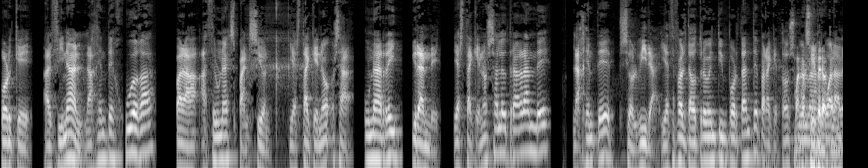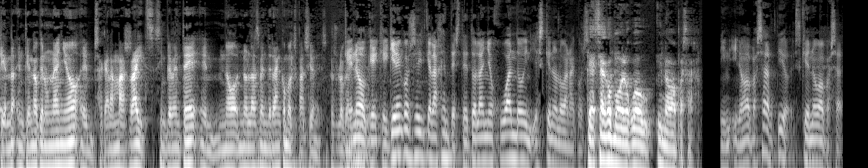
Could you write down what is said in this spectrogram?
Porque al final la gente juega para hacer una expansión. Y hasta que no, o sea, una raid grande. Y hasta que no sale otra grande, la gente se olvida. Y hace falta otro evento importante para que todos Bueno, sí, a pero entiendo, entiendo que en un año eh, sacarán más raids. Simplemente eh, no, no las venderán como expansiones. Es lo que, Que no, que, que quieren conseguir que la gente esté todo el año jugando y es que no lo van a Que conseguir. sea como el WoW y no va a pasar. Y, y no va a pasar, tío. Es que no va a pasar.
